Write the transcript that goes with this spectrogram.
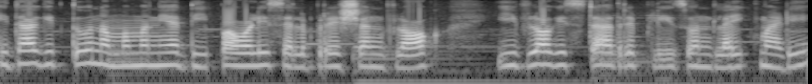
ಇದಾಗಿತ್ತು ನಮ್ಮ ಮನೆಯ ದೀಪಾವಳಿ ಸೆಲೆಬ್ರೇಷನ್ ವ್ಲಾಗ್. ಈ ವ್ಲಾಗ್ ಇಷ್ಟ ಆದರೆ ಪ್ಲೀಸ್ ಒಂದು ಲೈಕ್ ಮಾಡಿ.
